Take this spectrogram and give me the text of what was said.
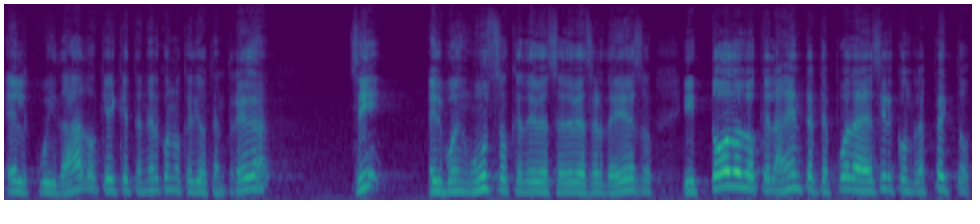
El cuidado que hay que tener con lo que Dios te entrega. ¿Sí? El buen uso que se debe hacer de eso. Y todo lo que la gente te pueda decir con respecto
